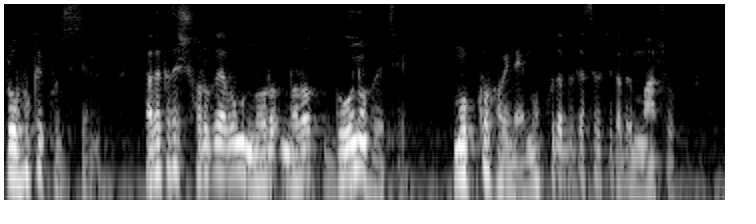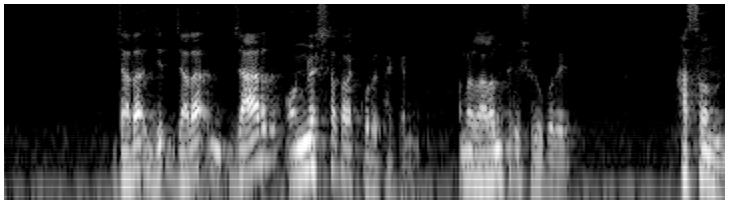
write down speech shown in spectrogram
প্রভুকে খুঁজেছেন। তাদের কাছে স্বর্গ এবং নর- নরক গৌণ হয়েছে, মুখ্য হয় নাই। মুখ্য তাদের কাছে হচ্ছে তাদের মাসুক। যারা যারা, যার অন্বেষা তারা করে থাকেন। আমরা লালন থেকে শুরু করে হাসন,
